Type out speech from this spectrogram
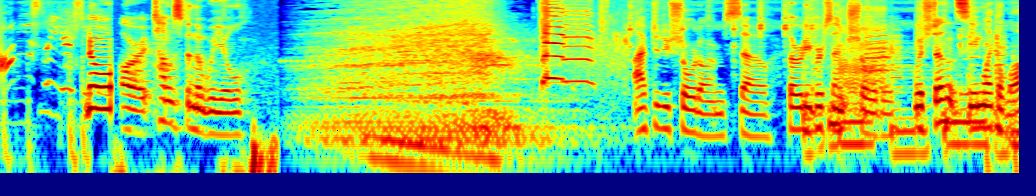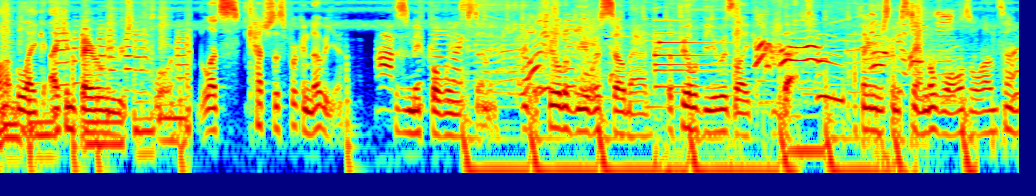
obviously you're No! Alright, time to spin the wheel. I have to do short arms, so 30% shorter, which doesn't seem like a lot, but like I can barely reach the floor. Let's catch this freaking W. This is me fully extending. Dude, the field of view is so bad. The field of view is like that. I think I'm just gonna stand the walls a lot of the time.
